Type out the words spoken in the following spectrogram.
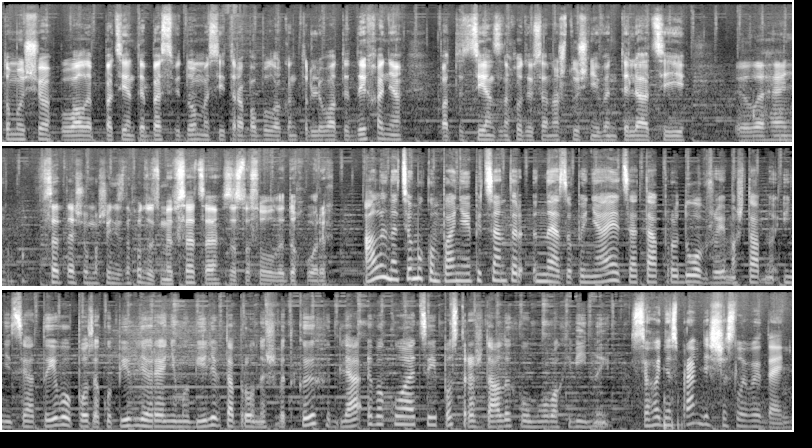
тому що бували пацієнти без свідомості, треба було контролювати дихання. Пацієнт знаходився на штучній вентиляції е, легень. Все те, що в машині знаходилось, ми все це застосовували до хворих. Але на цьому компанія Епіцентр не зупиняється та продовжує масштабну ініціативу по закупівлі реанімобілів та бронешвидких для евакуації постраждалих в умовах війни. Сьогодні справді щасливий день.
